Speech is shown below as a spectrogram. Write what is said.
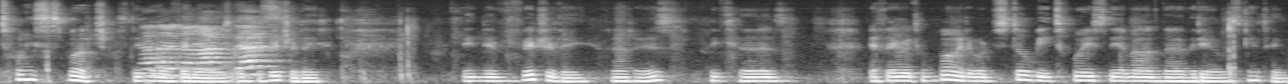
twice as much as the other videos individually. Individually, that is, because if they were combined it would still be twice the amount their video was getting.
